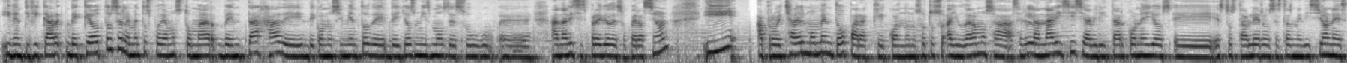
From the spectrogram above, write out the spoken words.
identificar de qué otros elementos podíamos tomar ventaja de, de conocimiento de, de, ellos mismos, de su eh, análisis previo de su operación y y aprovechar el momento para que cuando nosotros ayudáramos a hacer el análisis y habilitar con ellos eh, estos tableros, estas mediciones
